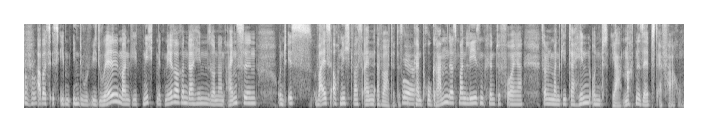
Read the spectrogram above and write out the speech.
Mhm. Aber es ist eben individuell. Man geht nicht mit mehreren dahin, sondern einzeln und ist, weiß auch nicht, was einen erwartet. Es ja. gibt kein Programm, das man lesen könnte vorher, sondern man geht dahin und ja, macht eine Selbsterfahrung.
